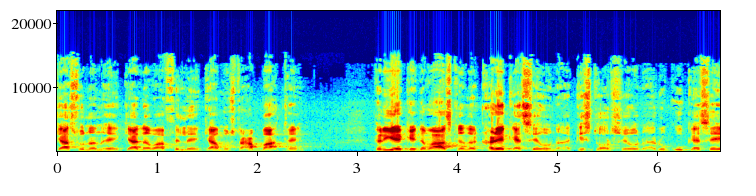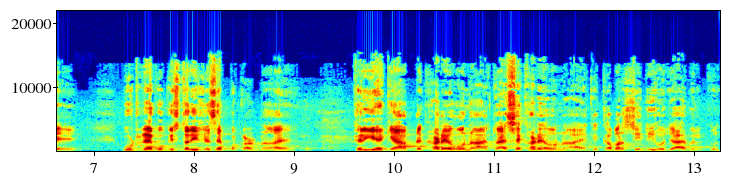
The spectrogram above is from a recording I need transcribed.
کیا سنن ہیں، کیا نوافل ہیں، کیا مستحب بات ہیں۔ پھر یہ کہ نماز کے اندر کھڑے کیسے ہونا ہے کس طور سے ہونا ہے رکو کیسے ہے، گھٹنے کو کس طریقے سے پکڑنا ہے۔ پھر یہ کہ آپ نے کھڑے ہونا ہے تو ایسے کھڑے ہونا ہے کہ کمر سیدھی ہو جائے، بالکل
